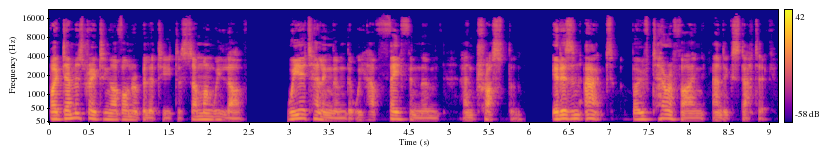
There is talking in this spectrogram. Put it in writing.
By demonstrating our vulnerability to someone we love, we are telling them that we have faith in them and trust them. It is an act both terrifying and ecstatic.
